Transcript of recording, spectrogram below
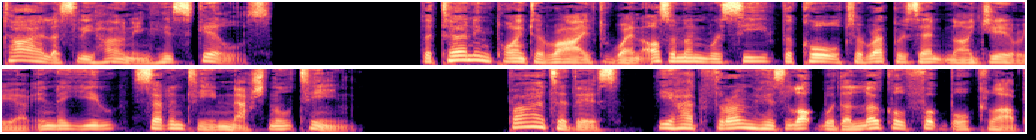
tirelessly honing his skills. The turning point arrived when Osimhen received the call to represent Nigeria in the U-17 national team. Prior to this, he had thrown his lot with a local football club,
